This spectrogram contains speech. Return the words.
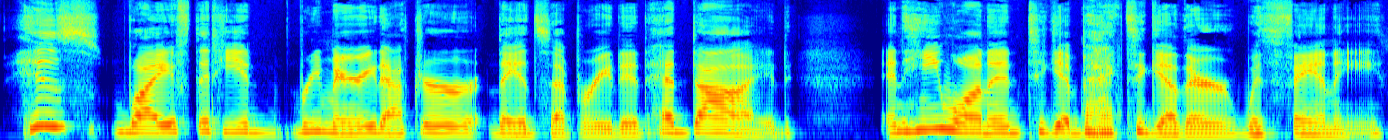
His wife, that he had remarried after they had separated, had died, and he wanted to get back together with Fanny.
